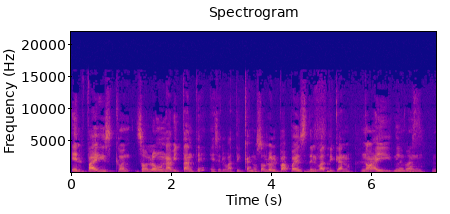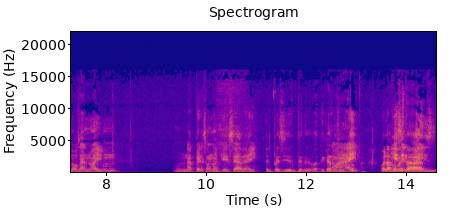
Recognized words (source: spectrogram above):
El país con solo un habitante es el Vaticano, solo el Papa es del Vaticano. No hay ningún, no, o sea, no hay un una persona que sea de ahí. El presidente del Vaticano No es el hay. Papa. Hola, y ¿cómo es el estás? país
